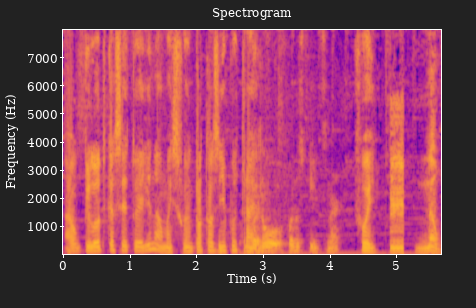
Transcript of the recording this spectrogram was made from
Ah, o piloto que acertou ele não, mas foi um totozinho por trás. Foi, no, foi nos pits, né? Foi. Não.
